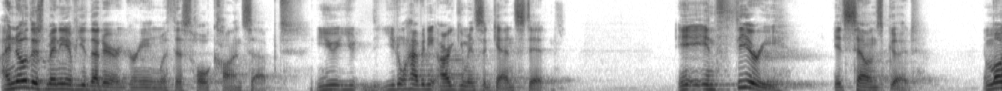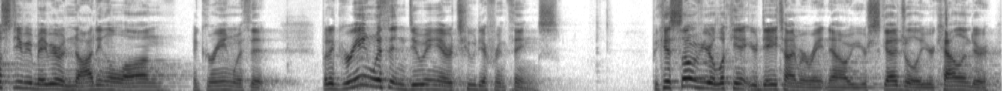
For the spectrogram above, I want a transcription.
I know there's many of you that are agreeing with this whole concept. You, you, you don't have any arguments against it. In theory, it sounds good. And most of you maybe are nodding along, agreeing with it. But agreeing with it and doing it are two different things. Because some of you are looking at your daytimer right now, or your schedule, or your calendar.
